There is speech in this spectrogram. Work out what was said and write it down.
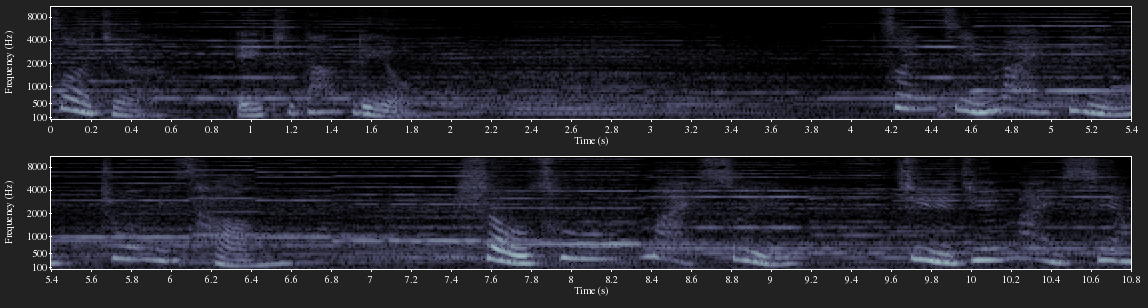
作者 H W。钻进麦地捉迷藏，手搓麦穗，咀嚼麦香，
